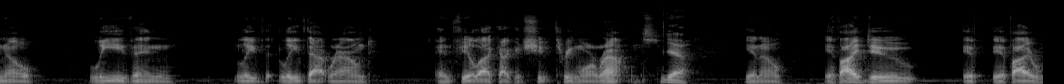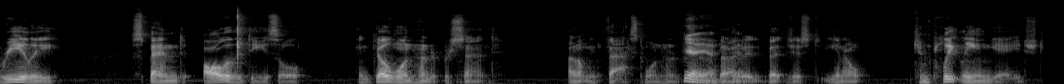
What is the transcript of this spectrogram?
know, leave and leave, leave that round and feel like I could shoot three more rounds Yeah. you know if i do if if i really spend all of the diesel and go 100% i don't mean fast 100% Yeah, yeah, but yeah. I, but just you know completely engaged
